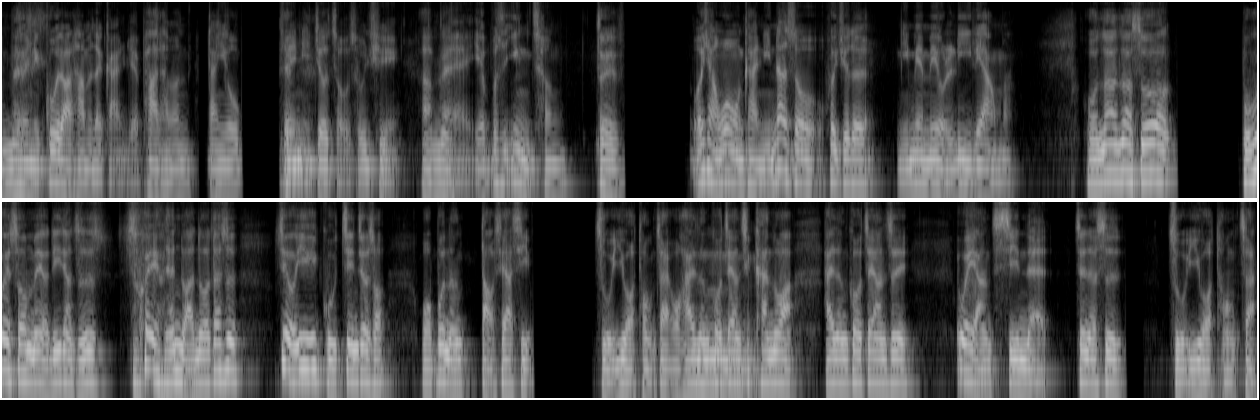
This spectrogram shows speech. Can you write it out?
因为你顾到他们的感觉，怕他们担忧。所以你就走出去，哎，也不是硬撑。对，我想问问看你那时候会觉得里面没有力量吗？我那那时候不会说没有力量，只是只会很软弱，但是就有一股劲，就是说我不能倒下去，主与我同在，我还能够这样去看望，还能够这样去喂养新人，真的是主与我同在。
